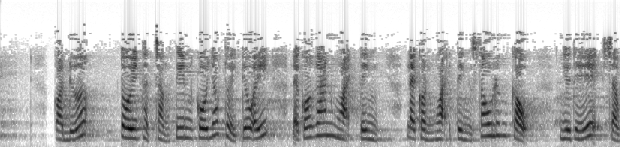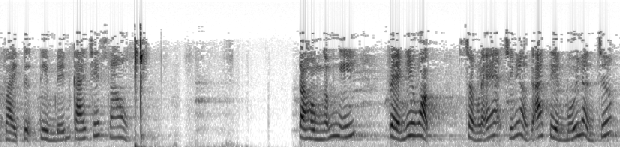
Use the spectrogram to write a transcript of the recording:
Còn nữa, tôi thật chẳng tin cô nhóc thời tiêu ấy lại có gan ngoại tình, lại còn ngoại tình sau lưng cậu. Như thế chẳng phải tự tìm đến cái chết sao? Tà Hồng ngẫm nghĩ, vẻ nghi hoặc, chẳng lẽ chính là gã tiền bối lần trước?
